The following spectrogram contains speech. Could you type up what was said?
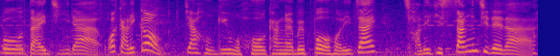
无代志啦，我跟你讲，这附近有好康的要报，给你知，带你去赏一个啦。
